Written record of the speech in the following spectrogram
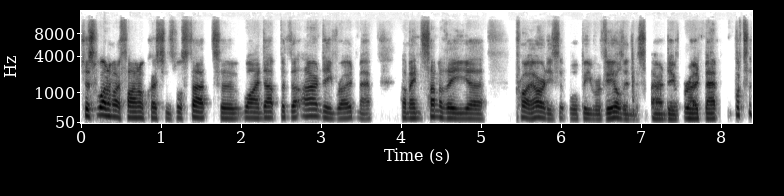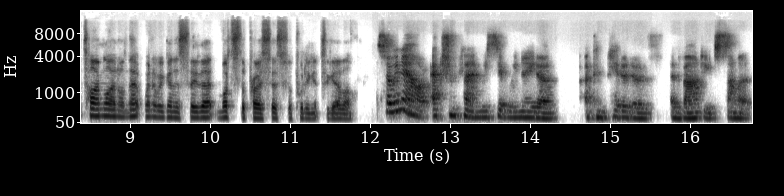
just one of my final questions. We'll start to wind up, but the R and D roadmap. I mean, some of the uh, priorities that will be revealed in this R and D roadmap. What's the timeline on that? When are we going to see that? What's the process for putting it together? So, in our action plan, we said we need a, a competitive advantage summit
